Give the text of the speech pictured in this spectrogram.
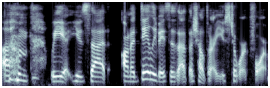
Um, we use that on a daily basis at the shelter I used to work for.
